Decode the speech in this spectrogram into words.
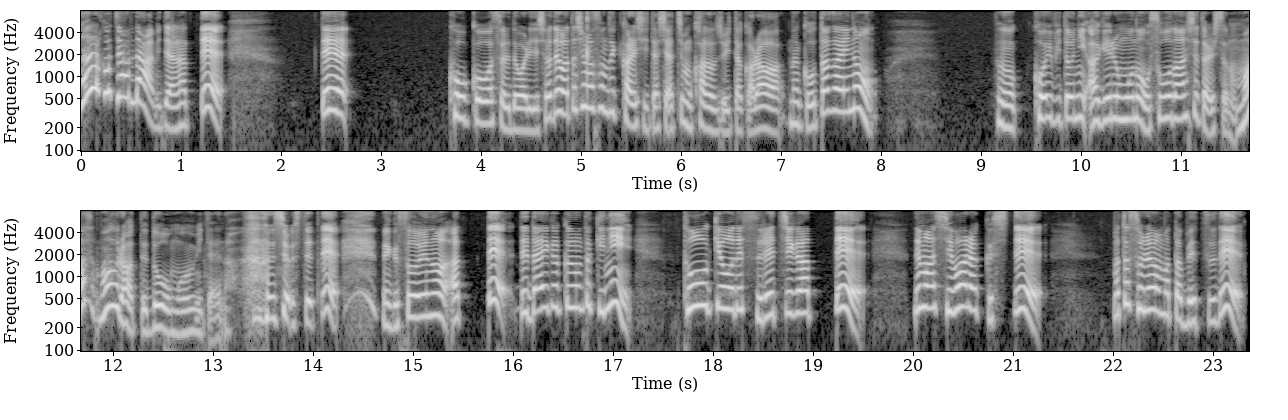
ななこちゃんだ!」みたいになってで高校はそれで終わりでしょ。で私もその時彼氏いたしあっちも彼女いたからなんかお互いのその恋人にあげるものを相談してたりしたの。ママフラーってどう思う？みたいな話をしててなんかそういうのあってで大学の時に東京ですれ違ってでまあしばらくしてまたそれはまた別で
